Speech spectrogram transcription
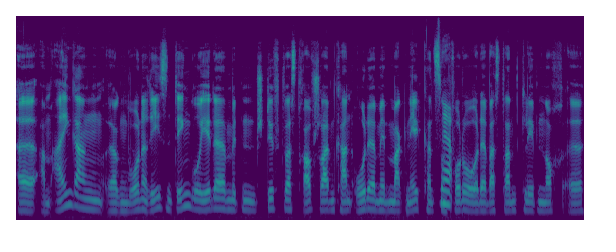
äh, am Eingang irgendwo ein Riesending, wo jeder mit einem Stift was draufschreiben kann oder mit einem Magnet kannst du Ja. ein Foto oder was dran kleben noch. Äh,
